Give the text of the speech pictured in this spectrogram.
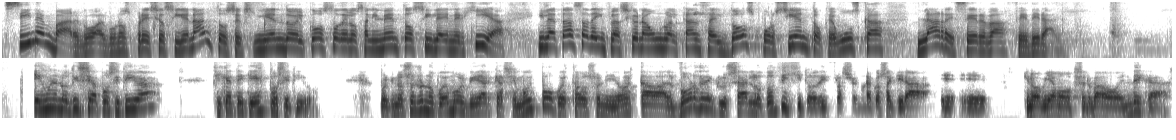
Sin embargo, algunos precios siguen altos, excluyendo el costo de los alimentos y la energía. Y la tasa de inflación aún no alcanza el 2% que busca la Reserva Federal. Es una noticia positiva, fíjate que es positivo, porque nosotros no podemos olvidar que hace muy poco Estados Unidos estaba al borde de cruzar los dos dígitos de inflación, una cosa que, era, eh, eh, que no habíamos observado en décadas.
